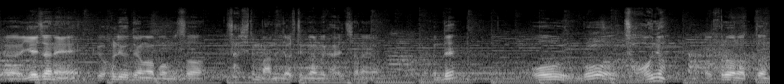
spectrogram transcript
어, 예전에 그 헐리우드 영화 보면서 사실은 많은 열등감을 가했잖아요. 근데 오뭐 전혀 그런 어떤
